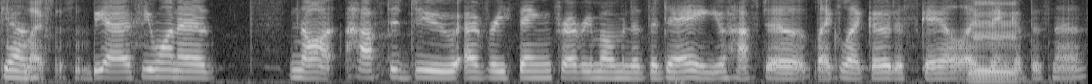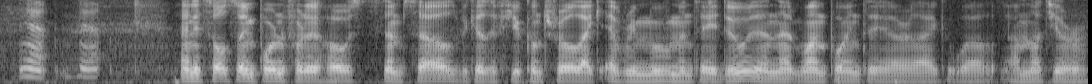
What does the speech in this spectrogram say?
Yeah. Life lesson. Yeah, if you want to not have to do everything for every moment of the day, you have to like let go to scale. I think Mm. a business. Yeah, yeah. And it's also important for the hosts themselves because if you control like every movement they do, then at one point they are like, "Well, I'm not your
